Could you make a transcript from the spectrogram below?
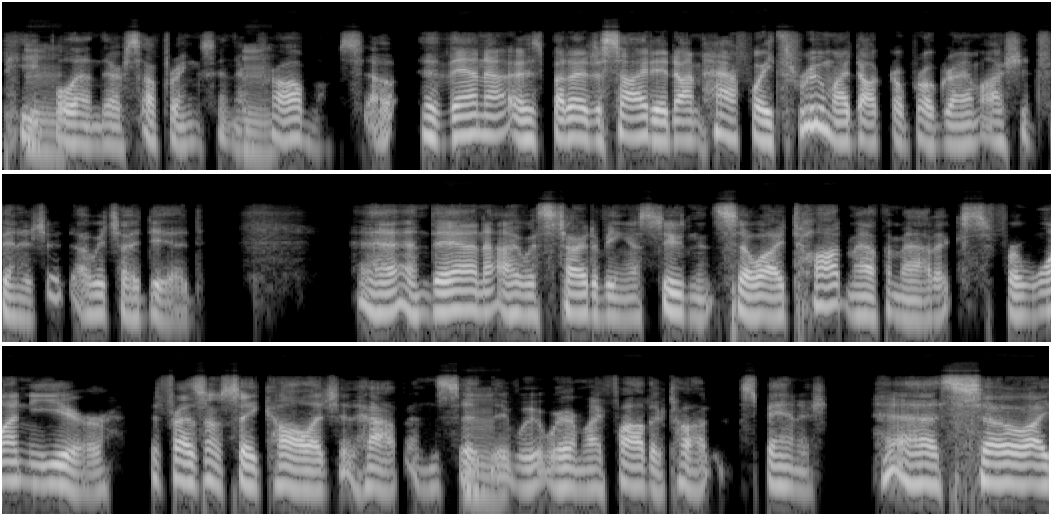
people and their sufferings and their Mm. problems. So then, I was, but I decided I'm halfway through my doctoral program. I should finish it, uh, which I did. And then I was tired of being a student, so I taught mathematics for one year at Fresno State College. It happens Mm. where my father taught Spanish. Uh, so I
